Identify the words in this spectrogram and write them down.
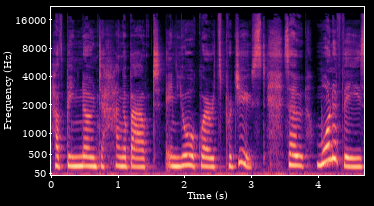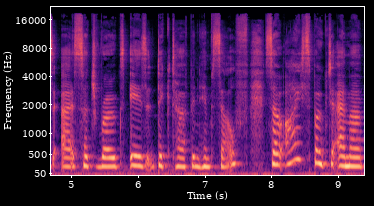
have been known to hang about in York where it's produced. So one of these uh, such rogues is Dick Turpin himself. So I spoke to Emma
